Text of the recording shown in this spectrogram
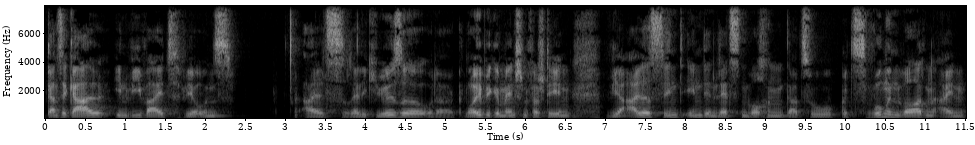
Ganz egal, inwieweit wir uns als religiöse oder gläubige Menschen verstehen, wir alle sind in den letzten Wochen dazu gezwungen worden, ein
